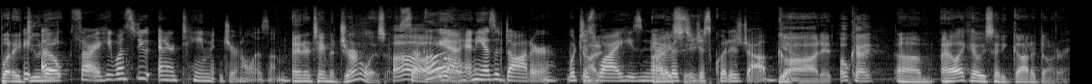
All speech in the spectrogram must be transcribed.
But I do Oh, know sorry, he wants to do entertainment journalism. entertainment journalism. So, yeah, and he has a daughter, which Got is it. why he's nervous to just quit his job. Got it. Okay. Um, and I like how he said he got a daughter.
